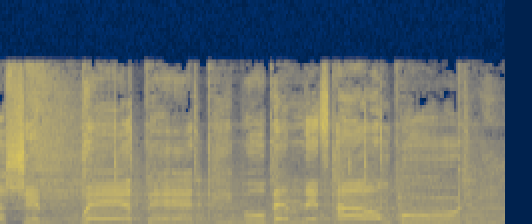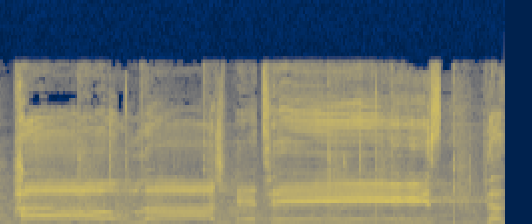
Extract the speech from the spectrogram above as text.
The ship where bad people bandits on board. How large it is. The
